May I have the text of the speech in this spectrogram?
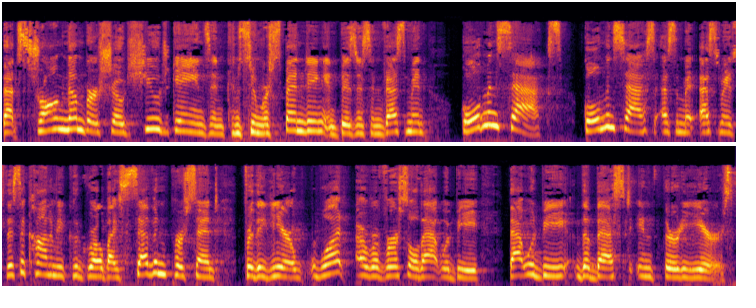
That strong number showed huge gains in consumer spending and business investment. Goldman Sachs Goldman Sachs estimate, estimates this economy could grow by 7% for the year. What a reversal that would be. That would be the best in 30 years.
